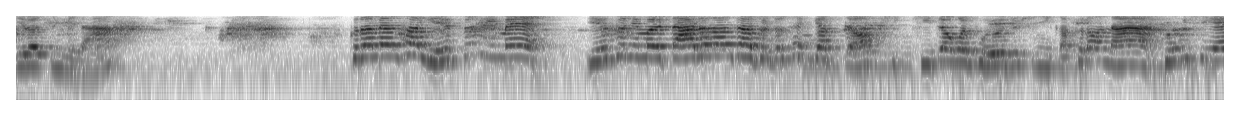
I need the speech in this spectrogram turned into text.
이러십니다. 그러면서 예수님의 예수님을 따르는 자들도 생겼죠. 기, 기적을 보여주시니까. 그러나 동시에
